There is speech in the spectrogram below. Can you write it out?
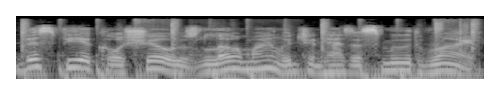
This vehicle shows low mileage and has a smooth ride.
